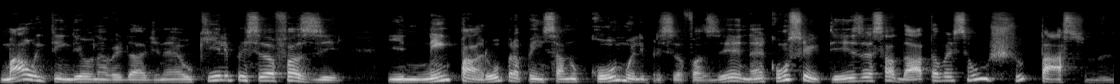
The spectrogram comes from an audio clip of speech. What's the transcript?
mal entendeu, na verdade, né, o que ele precisa fazer e nem parou para pensar no como ele precisa fazer, né? Com certeza essa data vai ser um chutaço, né?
